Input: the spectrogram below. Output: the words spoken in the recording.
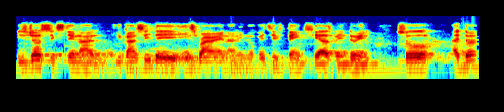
He's just 16 and you can see the inspiring and innovative things he has been doing. So I don't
